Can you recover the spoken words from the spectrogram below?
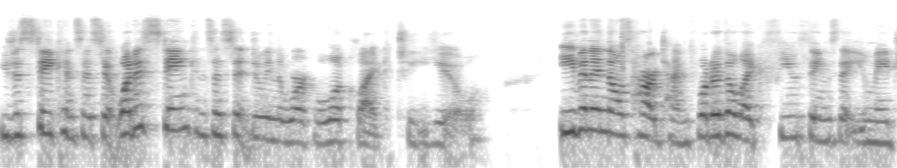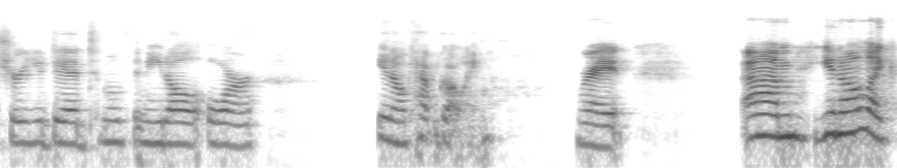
you just stay consistent. What does staying consistent doing the work look like to you? Even in those hard times, what are the like few things that you made sure you did to move the needle or, you know, kept going? Right. Um, you know, like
